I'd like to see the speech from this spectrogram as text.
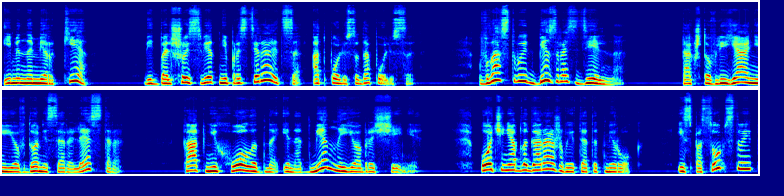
именно мирке, ведь большой свет не простирается от полюса до полюса, властвует безраздельно, так что влияние ее в доме сэра Лестера, как ни холодно и надменно ее обращение, очень облагораживает этот мирок и способствует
